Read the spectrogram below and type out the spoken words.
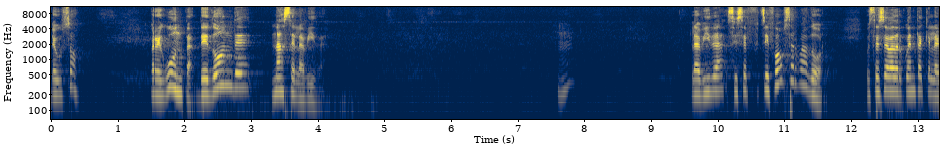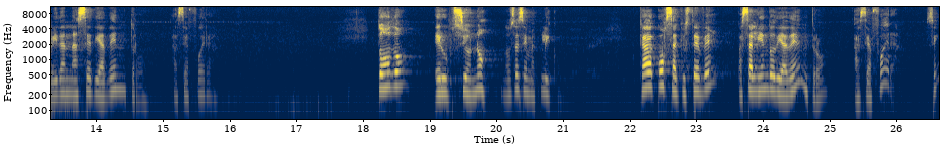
¿Le usó? Pregunta, ¿de dónde nace la vida? ¿Mm? La vida, si, si fue observador, usted se va a dar cuenta que la vida nace de adentro hacia afuera. Todo erupcionó, no sé si me explico. Cada cosa que usted ve va saliendo de adentro hacia afuera, ¿sí?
